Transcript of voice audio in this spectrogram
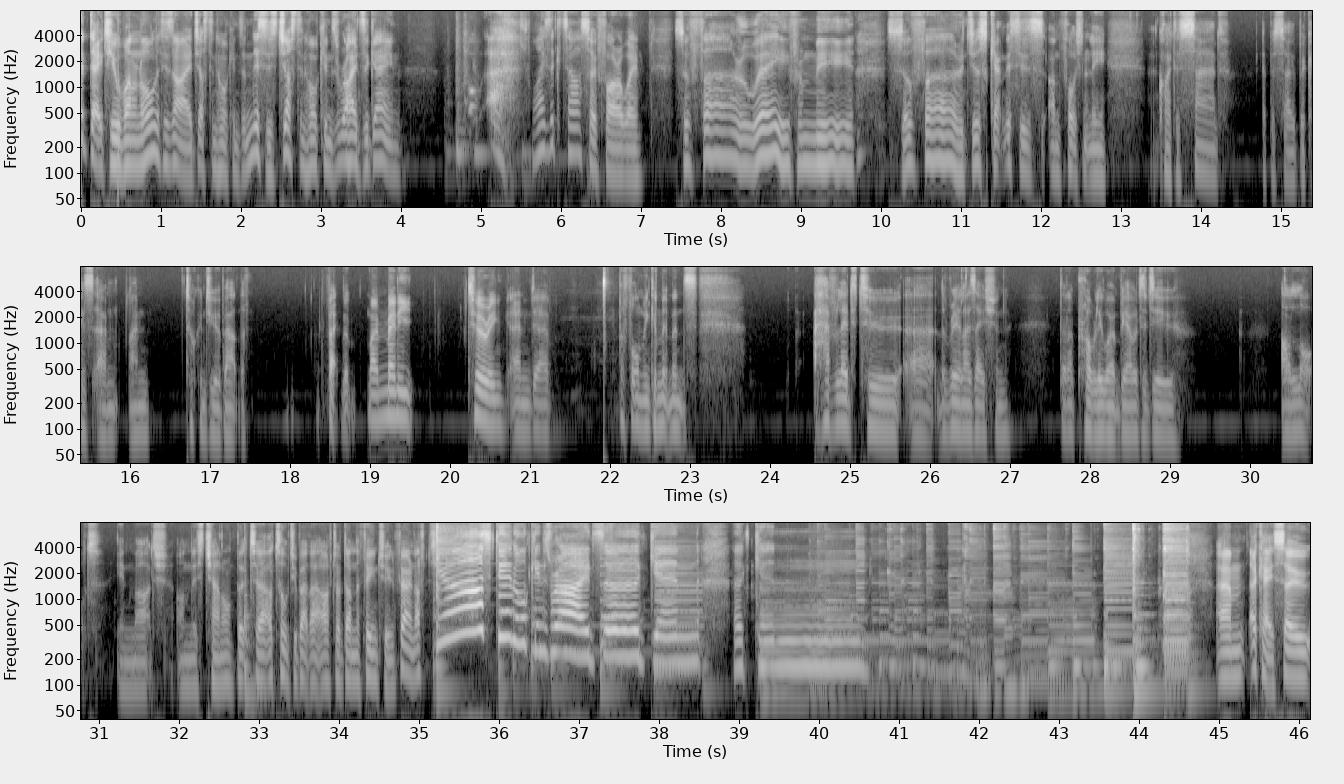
Good day to you, one and all. It is I, Justin Hawkins, and this is Justin Hawkins Rides Again. Oh, ah, why is the guitar so far away? So far away from me, so far. Just can't. This is unfortunately quite a sad episode because um, I'm talking to you about the fact that my many touring and uh, performing commitments have led to uh, the realization that I probably won't be able to do a lot in March on this channel, but uh, I'll talk to you about that after I've done the theme tune. Fair enough. Justin Hawkins rides again, again. Um, okay, so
